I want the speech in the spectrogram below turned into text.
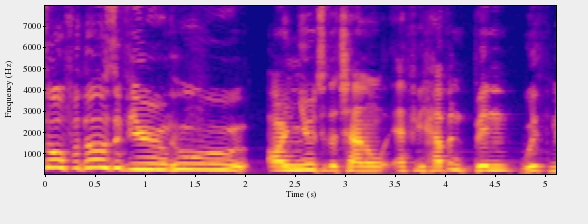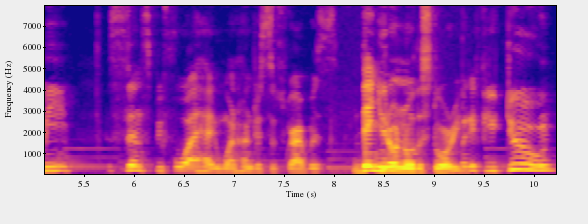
So for those of you who are new to the channel, if you haven't been with me since before I had 100 subscribers, then you don't know the story. But if you do,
